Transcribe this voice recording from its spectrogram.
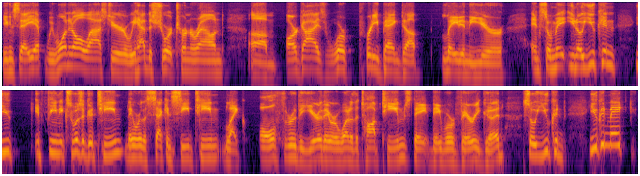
you can say, "Yep, we won it all last year. We had the short turnaround. Um, our guys were pretty banged up late in the year, and so you know you can you." Phoenix was a good team. They were the second seed team, like all through the year. They were one of the top teams. They they were very good. So you could you could make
